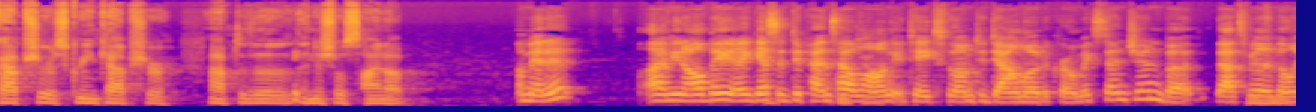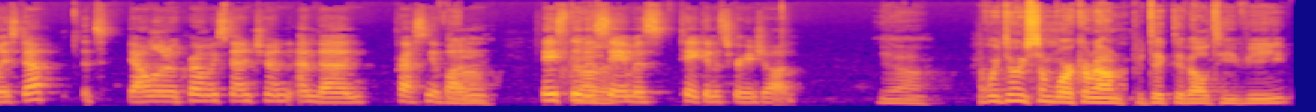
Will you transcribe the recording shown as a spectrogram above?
capture, a screen capture after the initial sign up? A minute. I mean, all they, I guess it depends how Okay. long it takes for them to download a Chrome extension, but that's really the Mhm. only step. It's downloading a Chrome extension and then pressing a button. Yeah. Basically the it. same as taking a screenshot. Yeah. We're doing some work around predictive LTV.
